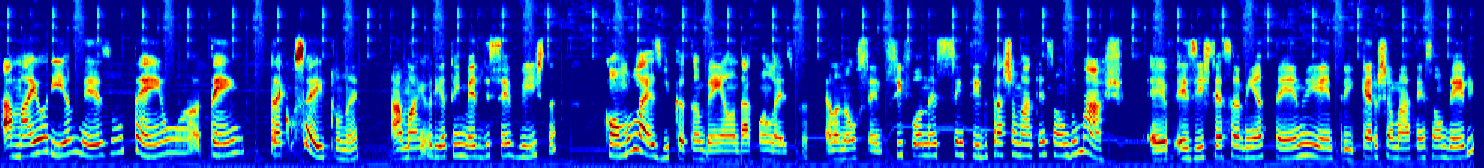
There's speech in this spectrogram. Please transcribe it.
A maioria mesmo tem, uma, tem preconceito, né? a maioria tem medo de ser vista como lésbica também, andar com a lésbica. Ela não sendo, se for nesse sentido, para chamar a atenção do macho. É, existe essa linha tênue entre quero chamar a atenção dele,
